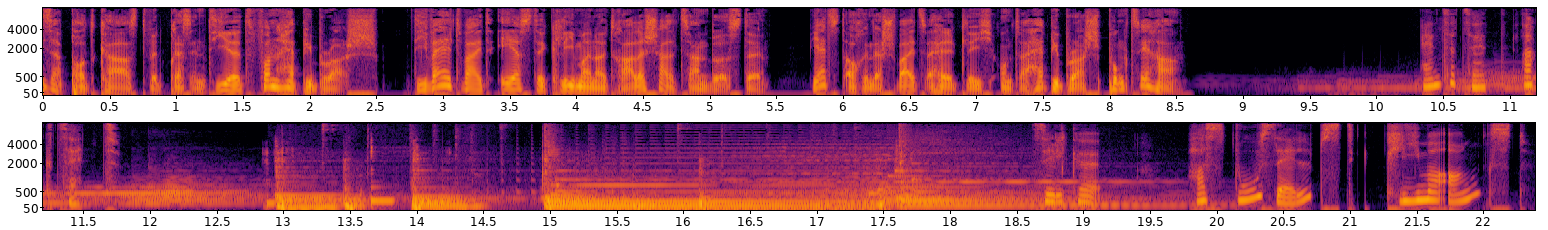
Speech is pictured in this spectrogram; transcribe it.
Dieser Podcast wird präsentiert von Happy Brush, die weltweit erste klimaneutrale Schallzahnbürste. Jetzt auch in der Schweiz erhältlich unter happybrush.ch. NZZ Akzent. Silke, hast du selbst Klimaangst?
